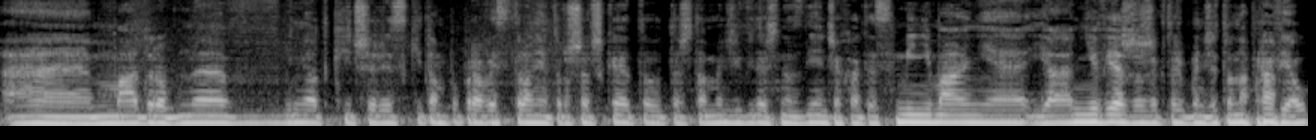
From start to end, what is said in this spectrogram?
E, ma drobne wgniotki czy ryski tam po prawej stronie troszeczkę, to też tam będzie widać na zdjęciach, ale to jest minimalnie. Ja nie wierzę, że ktoś będzie to naprawiał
